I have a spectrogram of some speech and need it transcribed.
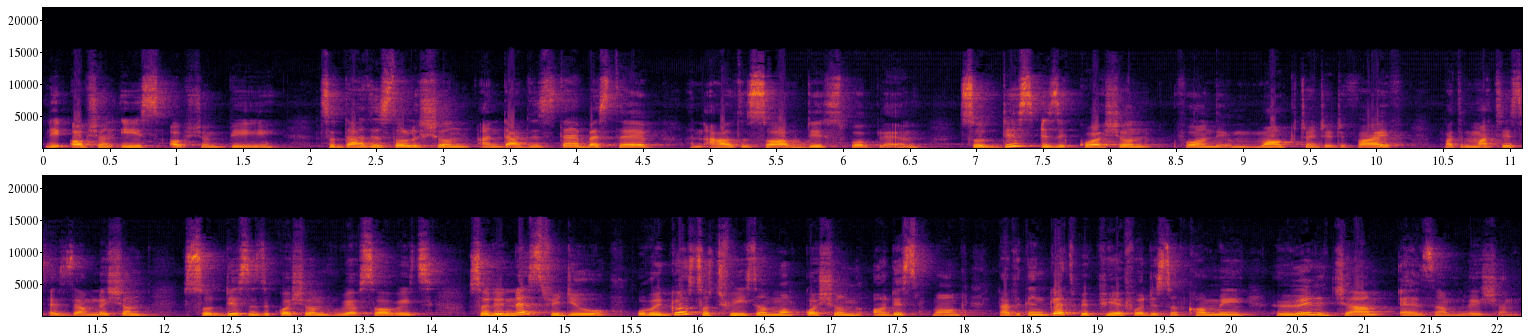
The option is option B. So that is the solution and that is step by step and how to solve this problem. So this is a question from the mock 2025 mathematics examination. So this is the question we have solved it. So the next video, we will go to treat a mock question on this mock that you can get prepared for this upcoming really JAMB examination.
